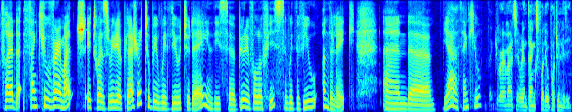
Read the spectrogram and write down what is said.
Fred, thank you very much. It was really a pleasure to be with you today in this uh, beautiful office with the view on the lake. And uh, yeah, thank you. Thank you very much, Erin. Thanks for the opportunity.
